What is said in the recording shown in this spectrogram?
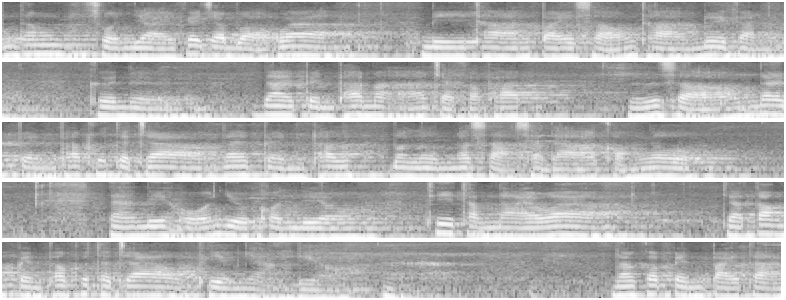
นทั้งส่วนใหญ่ก็จะบอกว่า มีทางไปสองทางด้วยกัน คือหนึ่งได้เป็นพระมหาจักรพรรดิหรือสองได้เป็นพระพุทธเจ้าได้เป็นพระบรมศาสดาของโลก แต่มีโหนอยู่คนเดียวที่ทำนายว่าจะต้องเป็นพระพุทธเจ้าเพียงอย่างเดียว แล้วก็เป็นไปตาม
